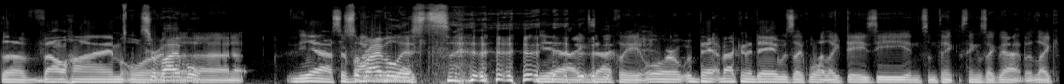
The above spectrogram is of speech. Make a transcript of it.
the Valheim or the, Survival. uh, yeah, survival, like- Survivalists. yeah, exactly. Or ba- back in the day, it was like what, like DayZ and some th- things like that. But like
